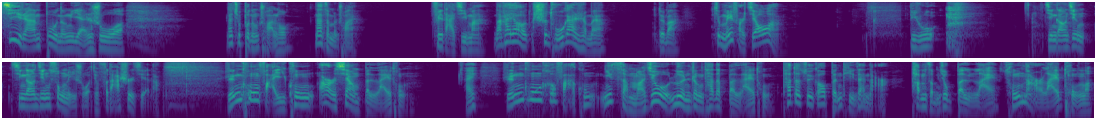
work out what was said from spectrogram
既然不能言说，那就不能传喽。那怎么传？非打即骂，那还要师徒干什么呀？对吧？就没法教啊。比如《金刚经》《金刚经颂》里说，就傅大士写的：“人空法亦空，二相本来同。”哎，人空和法空，你怎么就论证它的本来同？它的最高本体在哪儿？他们怎么就本来从哪儿来同了？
